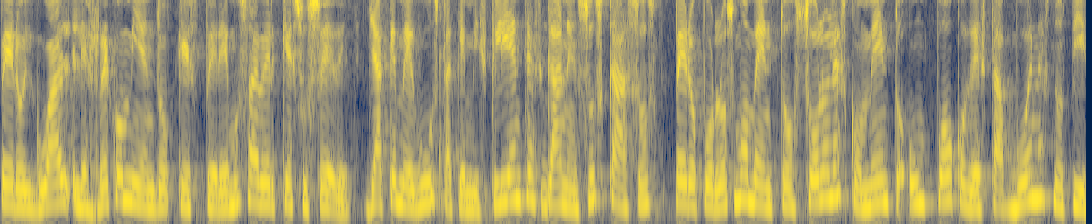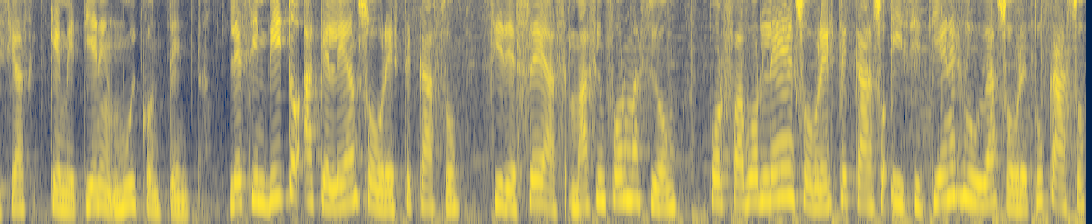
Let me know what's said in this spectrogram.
pero igual les recomiendo que esperemos a ver qué sucede, ya que me gusta que mis clientes ganen sus casos, pero por los momentos solo les comento un poco de estas buenas noticias que me tienen muy contenta. Les invito a que lean sobre este caso. Si deseas más información, por favor lee sobre este caso y si tienes dudas sobre tu caso,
